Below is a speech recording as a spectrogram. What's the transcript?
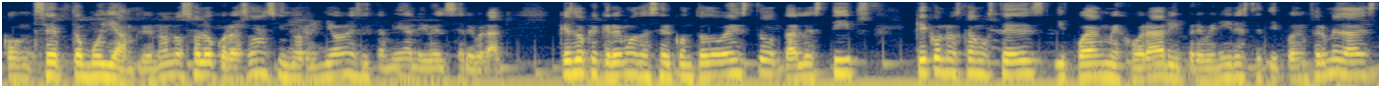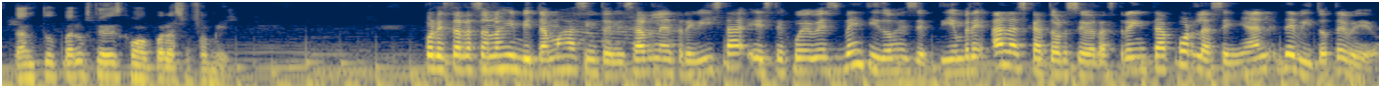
concepto muy amplio, ¿no? no solo corazón, sino riñones y también a nivel cerebral. ¿Qué es lo que queremos hacer con todo esto? Darles tips que conozcan ustedes y puedan mejorar y prevenir este tipo de enfermedades, tanto para ustedes como para su familia. Por esta razón los invitamos a sintonizar la entrevista este jueves 22 de septiembre a las 14 horas 30 por la señal de Vito TV.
